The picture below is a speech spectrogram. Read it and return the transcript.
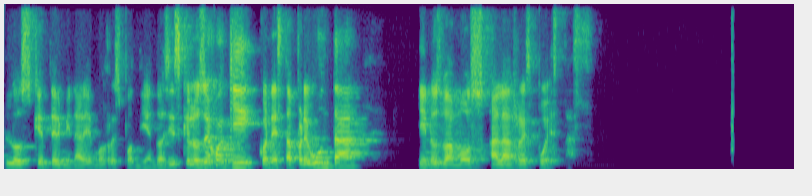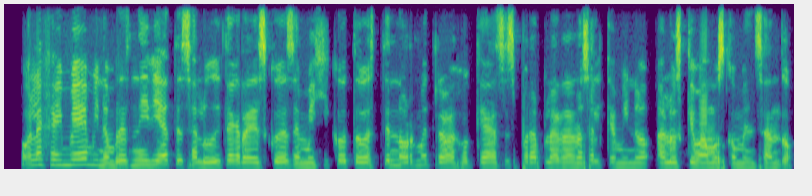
los que terminaremos respondiendo. Así es que los dejo aquí con esta pregunta y nos vamos a las respuestas. Hola Jaime, mi nombre es Nidia, te saludo y te agradezco desde México todo este enorme trabajo que haces para aplanarnos el camino a los que vamos comenzando.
